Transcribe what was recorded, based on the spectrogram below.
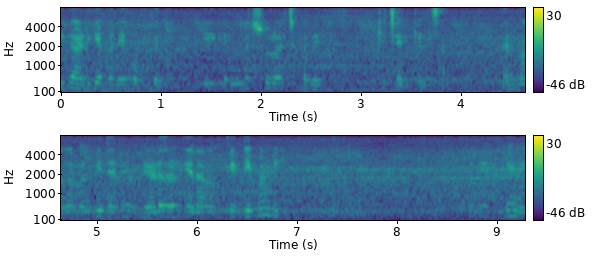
ಈಗ ಅಡುಗೆ ಮನೆಗೆ ಹೋಗಬೇಕು. ಈಗೆಲ್ಲ ಶುರು ಹಚ್ಕೋಬೇಕು. ಕಿಚನ್ ಕೆಲಸ. ನನ್ನ ಮಗ ಮಲಗಿದ್ದಾನೆ. ಅವ್ನು ಹೇಳೋದ್ರೊಳಗೆ ಒಂದು ತಿಂಡಿ ಮಾಡಿ. ಮೇಲೆ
